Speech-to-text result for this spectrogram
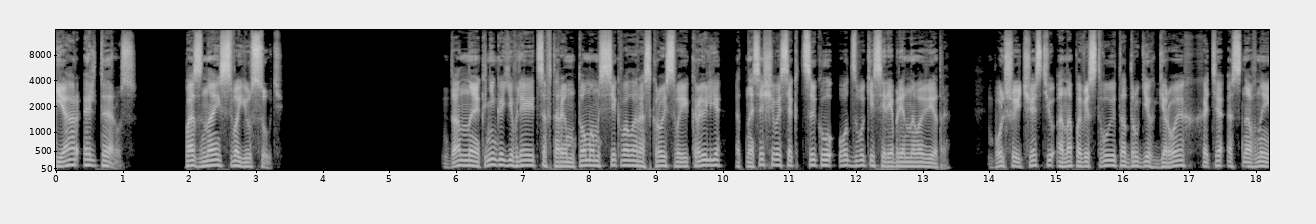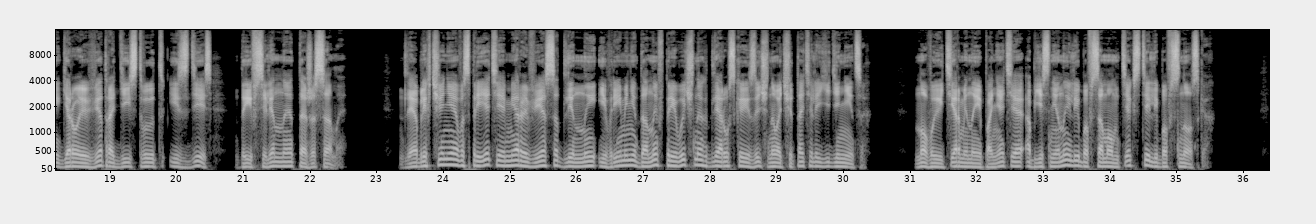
Иар Эльтерус. Познай свою суть. Данная книга является вторым томом сиквела «Раскрой свои крылья», относящегося к циклу «Отзвуки Серебряного ветра». Большей частью она повествует о других героях, хотя основные герои Ветра действуют и здесь, да и Вселенная та же самая. Для облегчения восприятия меры веса, длины и времени даны в привычных для русскоязычного читателя единицах. Новые термины и понятия объяснены либо в самом тексте, либо в сносках.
